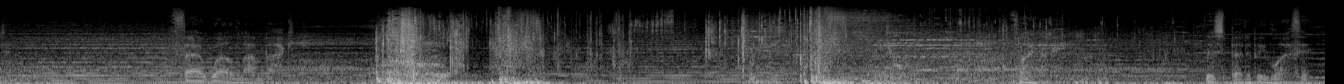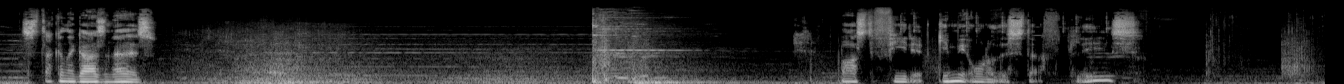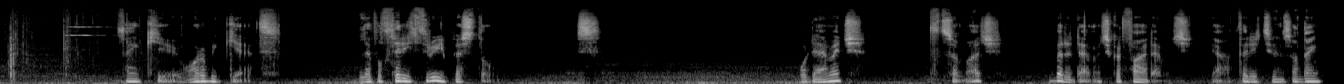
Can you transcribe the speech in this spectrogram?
Farewell, Lambak. Finally. This better be worth it. Stuck in the guy's nose. Boss defeated. Give me all of this stuff, please. Thank you. What do we get? Level 33 pistol. More damage? Not so much. Better damage. Got fire damage. Yeah, 32 and something.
